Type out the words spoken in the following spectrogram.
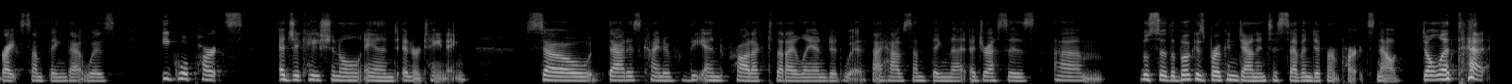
write something that was equal parts educational and entertaining. So that is kind of the end product that I landed with. I have something that addresses um, well, so the book is broken down into seven different parts. Now, don't let that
